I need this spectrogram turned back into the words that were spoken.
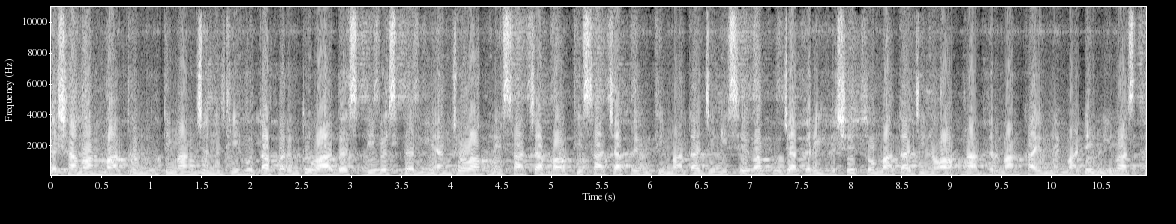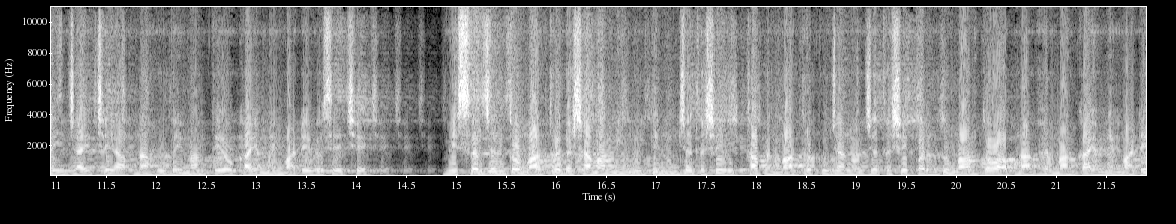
દશામાં માત્ર મૂર્તિમાં જ નથી હોતા, પરંતુ આ દસ દિવસ દરમિયાન જો આપણે સાચા ભાવથી, સાચા પ્રેમથી માતાજીની સેવા પૂજા કરી હશે, તો માતાજીનો આપણા ઘરમાં કાયમને માટે નિવાસ થઈ જાય છે આપણા હૃદયમાં તેઓ કાયમને માટે વસે છે. વિસર્જન તો માત્ર દશામાની મૂર્તિનું જ થશે, ઉત્થાપન માત્ર પૂજાનો જ થશે, પરંતુ મામ તો આપના ઘરમાં કાયમને માટે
